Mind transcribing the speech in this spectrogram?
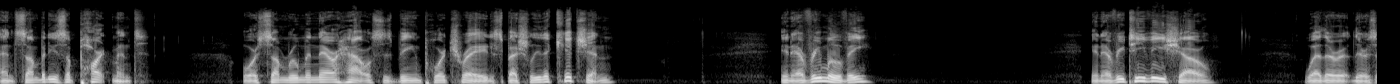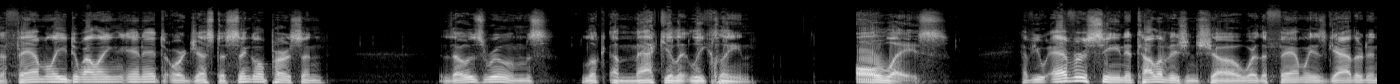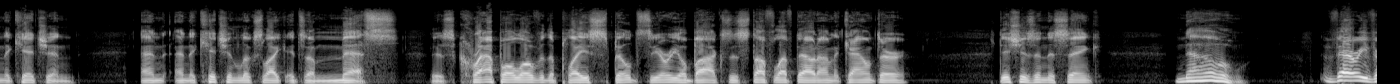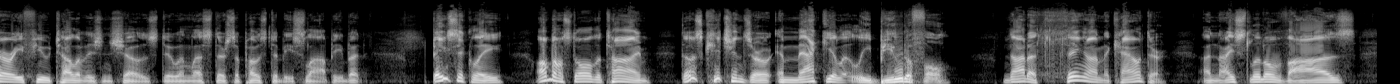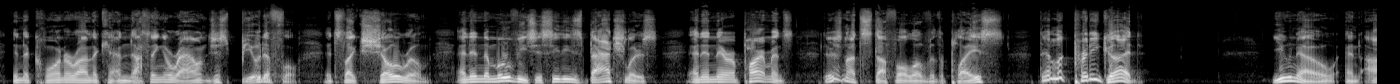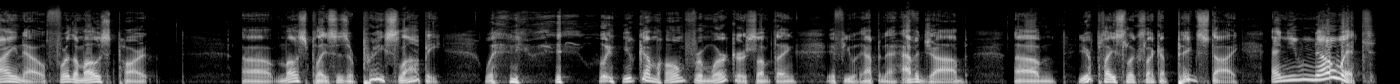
and somebody's apartment or some room in their house is being portrayed, especially the kitchen, in every movie, in every TV show, whether there's a family dwelling in it or just a single person, those rooms look immaculately clean. Always. Have you ever seen a television show where the family is gathered in the kitchen and, and the kitchen looks like it's a mess? There's crap all over the place, spilled cereal boxes, stuff left out on the counter, dishes in the sink. No. Very, very few television shows do unless they're supposed to be sloppy. But basically, almost all the time, those kitchens are immaculately beautiful. Not a thing on the counter. A nice little vase in the corner on the can, nothing around, just beautiful. It's like showroom. And in the movies, you see these bachelors, and in their apartments, there's not stuff all over the place. They look pretty good. You know, and I know, for the most part, uh, most places are pretty sloppy. When you, when you come home from work or something, if you happen to have a job, um, your place looks like a pigsty, and you know it.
